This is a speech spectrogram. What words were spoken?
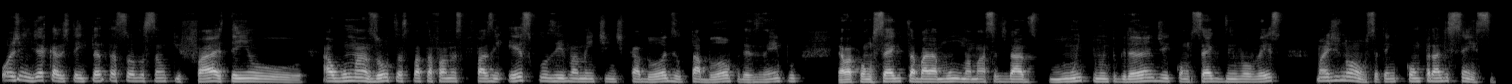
Hoje em dia, cara, a gente tem tanta solução que faz. Tem o, algumas outras plataformas que fazem exclusivamente indicadores. O Tableau, por exemplo, ela consegue trabalhar uma massa de dados muito, muito grande consegue desenvolver isso. Mas, de novo, você tem que comprar licença.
